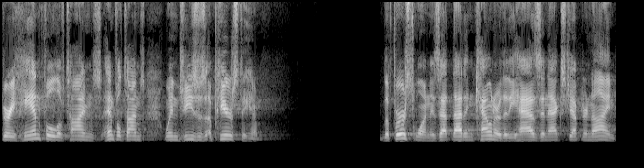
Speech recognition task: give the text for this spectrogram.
very handful of times, handful of times when Jesus appears to him. The first one is at that encounter that he has in Acts chapter 9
